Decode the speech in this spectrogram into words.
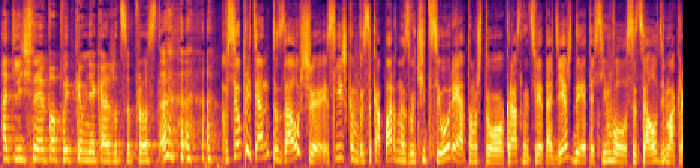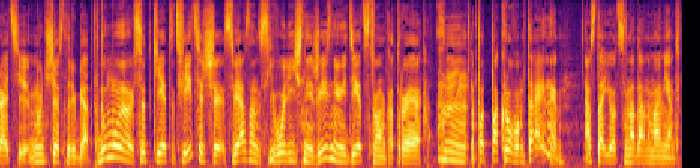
Отличная попытка, мне кажется, просто. Все притянуто за уши. Слишком высокопарно звучит теория о том, что красный цвет одежды — это символ социал-демократии. Ну, честно, ребят. Думаю, все-таки этот фетиш связан с его личной жизнью и детством, которое под покровом тайны остается на данный момент.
